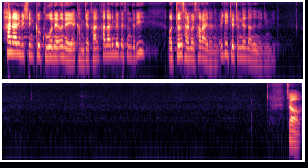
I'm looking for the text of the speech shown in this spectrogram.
하나님이 주신 그 구원의 은혜에 감격한 하나님의 백성들이 어떤 삶을 살아야 되는가. 이게 결정된다는 얘기입니다. 자,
